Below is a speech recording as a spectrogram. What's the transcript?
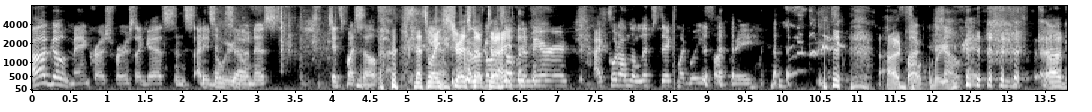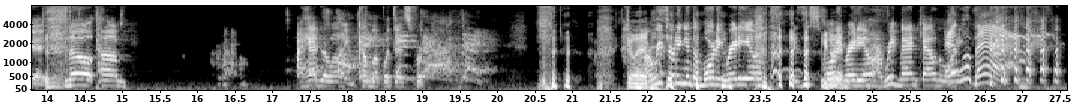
I'll go with Man Crush first, I guess, since I didn't It's know we were doing this. It's myself. That's why Yeah. he's dressed I up look at myself in the tonight. mirror. I put on the lipstick. I'm like, will you fuck me? I'd Fuck No, okay. okay. No. Um. I had to like come up with this for. Go ahead. Are we turning into morning radio? Is this morning radio? Are we Mancow in the morning? And we're back.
